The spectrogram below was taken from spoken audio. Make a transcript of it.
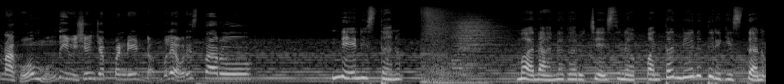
నాకు ముందు ఈ విషయం చెప్పండి. డబ్బులు ఎవరిస్తారు? నేనిస్తాను. మా నాన్నగారు చేసిన అప్పంతా నేను తిరిగిస్తాను.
